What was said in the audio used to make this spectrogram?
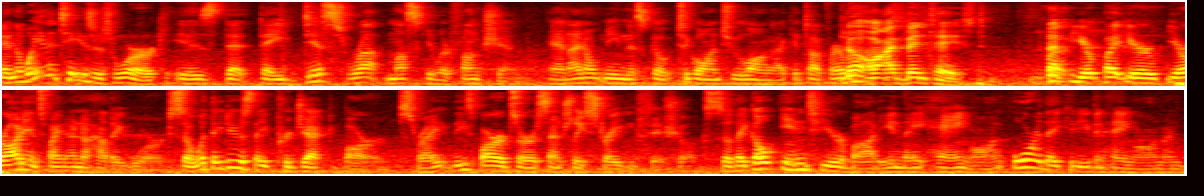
And the way the tasers work is that they disrupt muscular function. And I don't mean this go to go on too long. I could talk forever. No, I've been tased. But your but your your audience might not know how they work. So what they do is they project barbs, right? These barbs are essentially straightened fish hooks. So they go into your body and they hang on, or they could even hang on, on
